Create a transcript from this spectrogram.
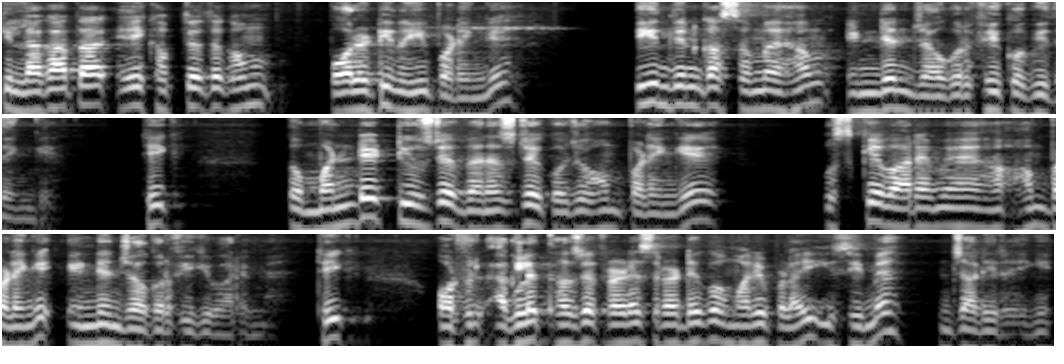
कि लगातार एक हफ़्ते तक हम पॉलिटी नहीं पढ़ेंगे। तीन दिन का समय हम इंडियन जोग्राफी को भी देंगे, ठीक? तो मंडे ट्यूसडे वेनसडे को जो हम पढ़ेंगे, उसके बारे में हम पढ़ेंगे इंडियन जोग्राफी के बारे में, ठीक? और फिर अगले थर्सडे फ्राइडे सैटरडे को हमारी पढ़ाई इसी में जारी रहेगी।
